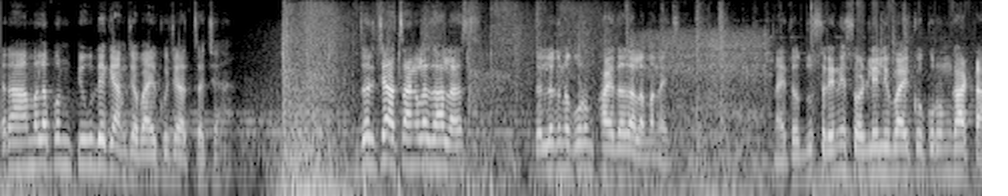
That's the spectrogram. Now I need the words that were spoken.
तर आम्हाला पण पिऊ दे की आमच्या बायकोच्या हातचा चहा. जर चहा चांगला झालास तर लग्न करून फायदा झाला म्हणायचं. नाही तर दुसऱ्याने सोडलेली बायको करून घाटा.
